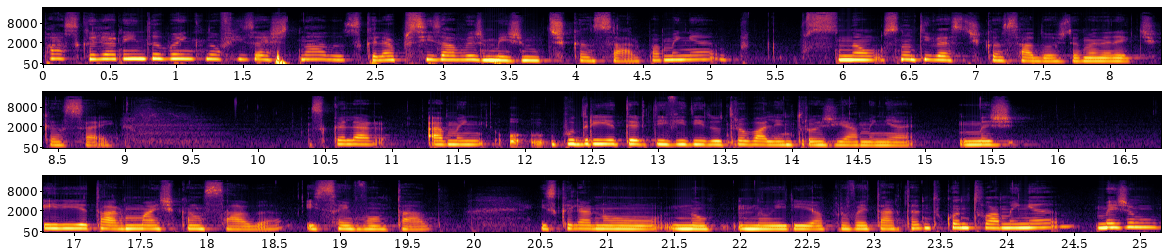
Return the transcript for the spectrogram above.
pá, se calhar ainda bem que não fizeste nada, se calhar precisavas mesmo descansar para amanhã, porque se não, se não tivesse descansado hoje da maneira que descansei, se calhar amanhã poderia ter dividido o trabalho entre hoje e amanhã, mas iria estar mais cansada e sem vontade. E se calhar não, não, não iria aproveitar tanto quanto amanhã, mesmo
